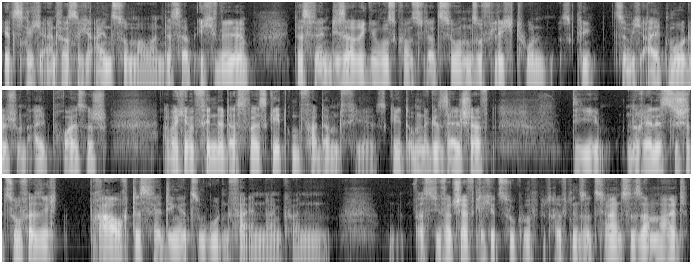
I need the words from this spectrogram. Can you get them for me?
jetzt nicht einfach sich einzumauern. Deshalb, ich will, dass wir in dieser Regierungskonstellation unsere Pflicht tun. Das klingt ziemlich altmodisch und altpreußisch, aber ich empfinde das, weil es geht um verdammt viel. Es geht um eine Gesellschaft, die eine realistische Zuversicht braucht, dass wir Dinge zum Guten verändern können was die wirtschaftliche Zukunft betrifft, den sozialen Zusammenhalt,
